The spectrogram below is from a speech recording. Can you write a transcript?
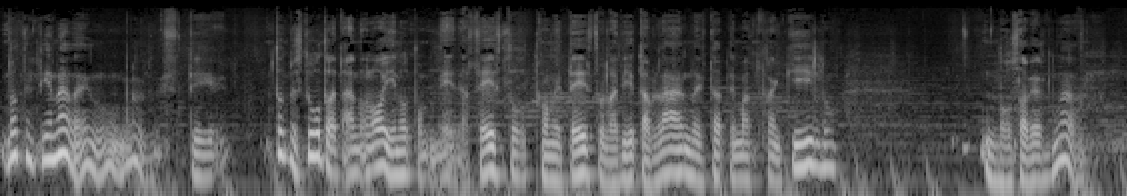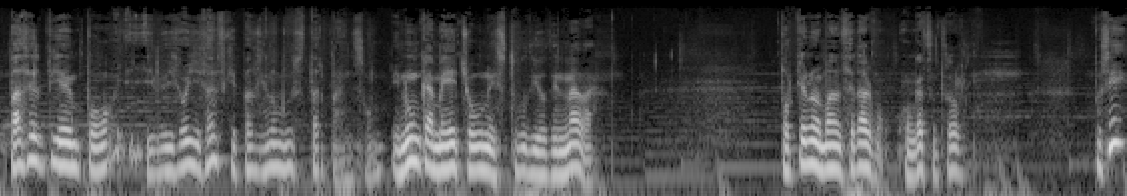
no entiendo nada, ¿eh? este, entonces estuvo tratando, no, oye, no tomes esto, comete esto, la dieta blanda, estate más tranquilo, no saber nada. Pasa el tiempo y le digo, oye, ¿sabes qué pasa? Yo no me gusta estar panzón y nunca me he hecho un estudio de nada. ¿Por qué no me van a hacer algo con gastroenterólogo? Pues sí,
